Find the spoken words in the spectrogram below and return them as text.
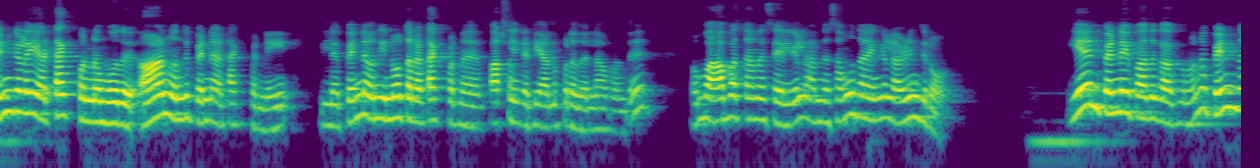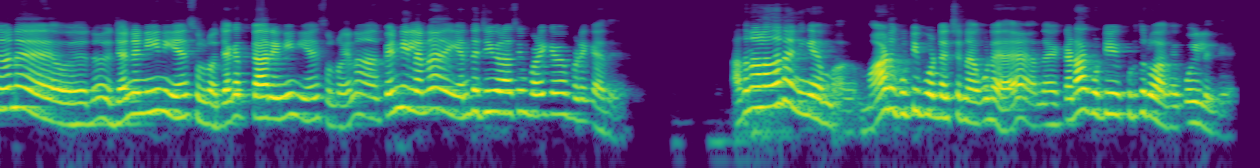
பெண்களை அட்டாக் பண்ணும்போது ஆண் வந்து பெண்ணை அட்டாக் பண்ணி இல்லை பெண்ணை வந்து இன்னொருத்தர் அட்டாக் பண்ண பார்சல் கட்டி அனுப்புறதெல்லாம் வந்து ரொம்ப ஆபத்தான செயல்கள். அந்த சமுதாயங்கள் அழிஞ்சிரும். ஏன் பெண்ணை பாதுகாக்கணும்னா பெண் தானே ஜனனின்னு ஏன் சொல்கிறோம் ஜெகத்காரினின்னு ஏன் சொல்கிறோம் ஏன்னா பெண் இல்லைன்னா எந்த ஜீவராசியும் பிழைக்கவே பிழைக்காது. அதனால தானே நீங்கள் மா- மாடு குட்டி போட்டுச்சுன்னா கூட அந்த கடா குட்டியை கொடுத்துருவாங்க கோயிலுக்கு.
